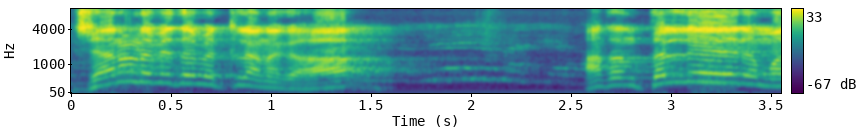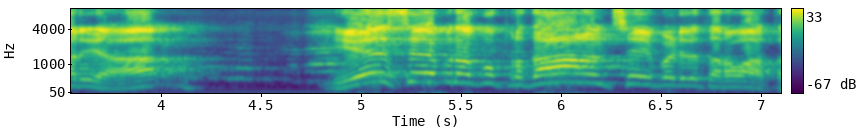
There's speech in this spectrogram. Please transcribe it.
జనన విధం ఎట్లనగా అతని తల్లి అయిన మరియ ఏసేపునకు ప్రదానం చేయబడిన తర్వాత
